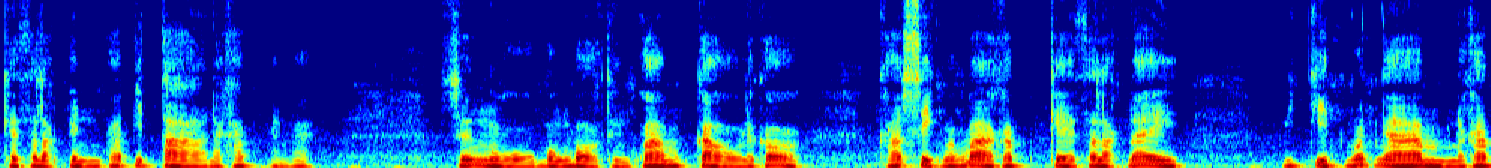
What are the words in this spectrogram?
แกะสลักเป็นพระปิตานะครับเห็นไหมซึ่งโอ้โหบ่งบอกถึงความเก่าแล้วก็คลาสสิกมากๆครับ แกะสลักได้วิจิตรงดงามนะครับ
